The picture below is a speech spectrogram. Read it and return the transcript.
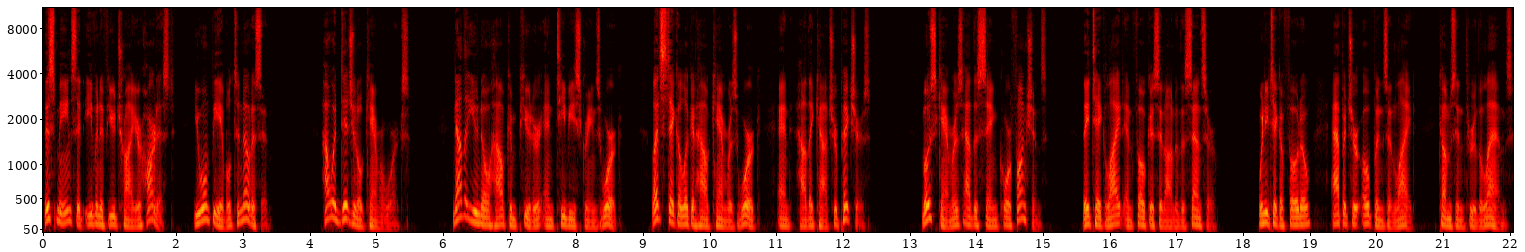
This means that even if you try your hardest, you won't be able to notice it. How a digital camera works. Now that you know how computer and TV screens work, let's take a look at how cameras work and how they capture pictures. Most cameras have the same core functions, they take light and focus it onto the sensor. When you take a photo, aperture opens and light comes in through the lens.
